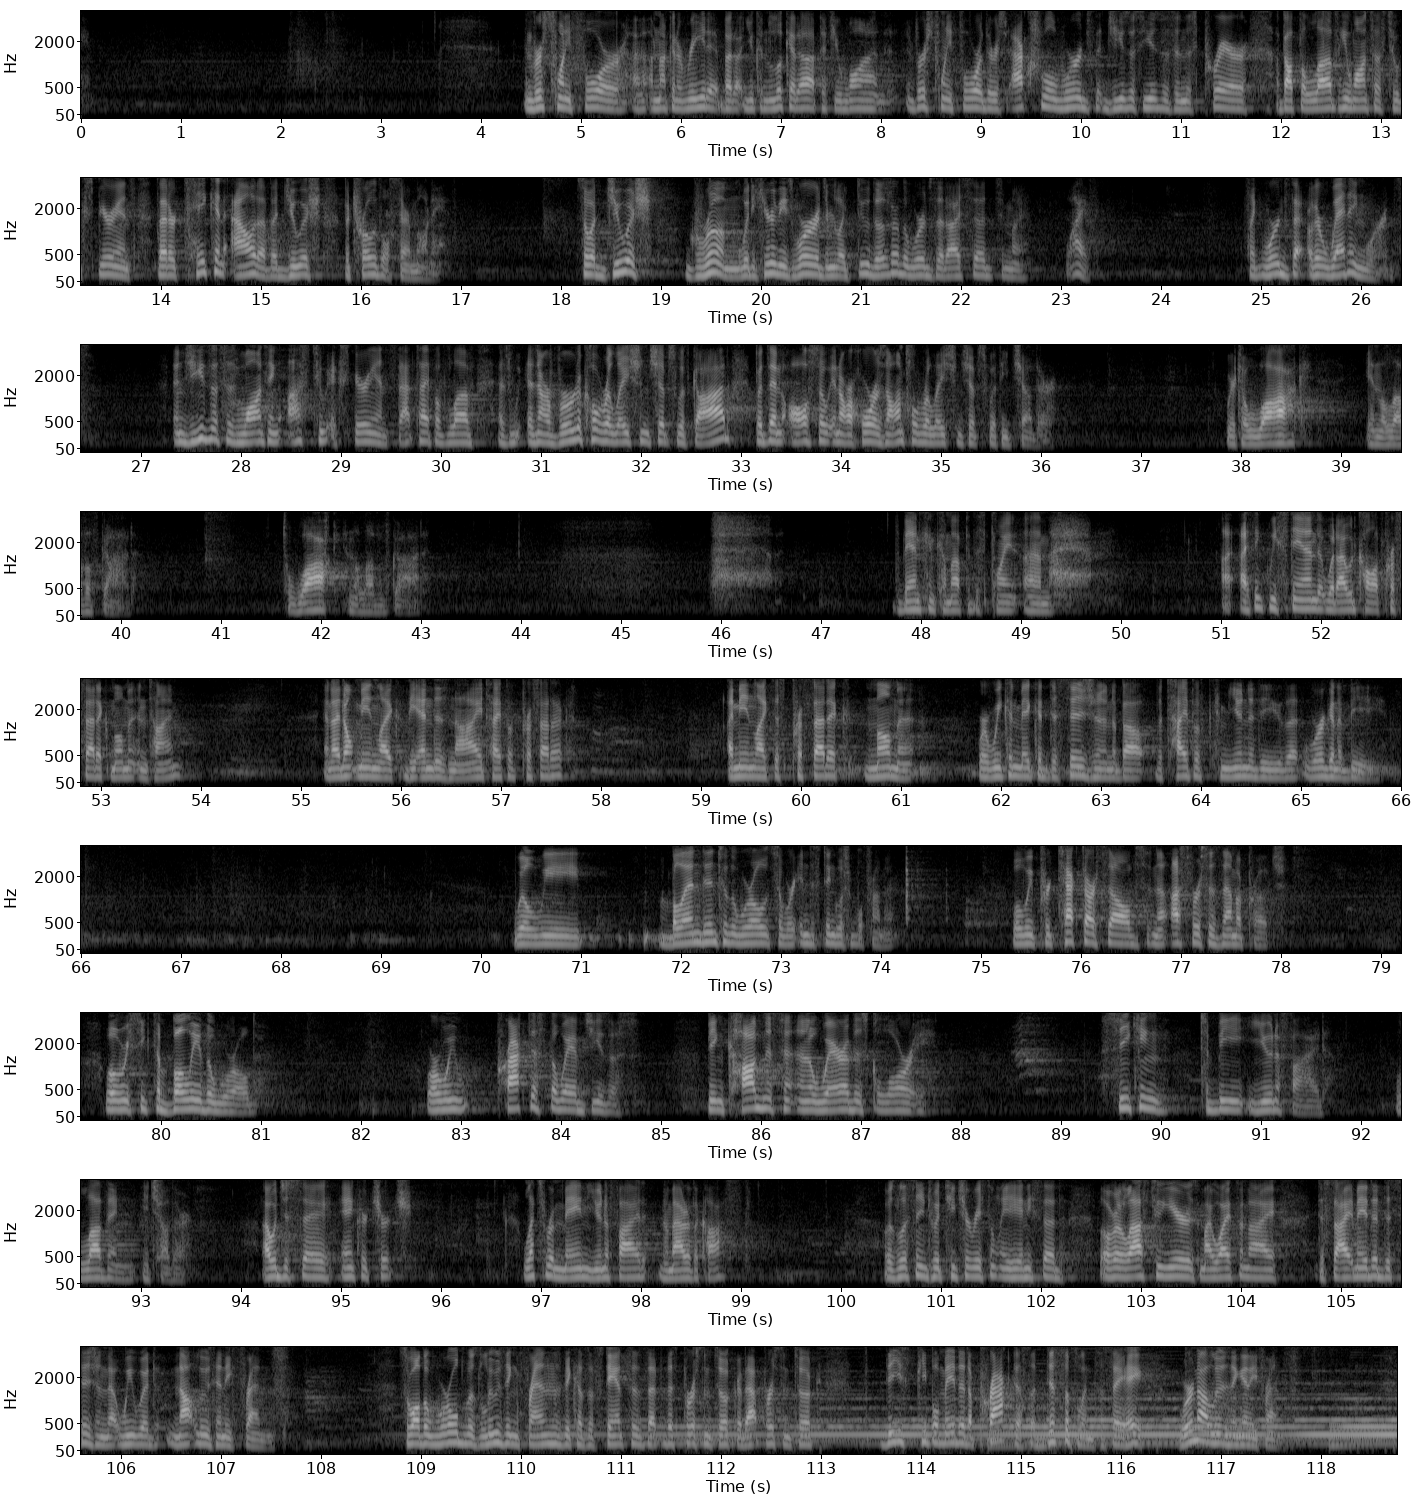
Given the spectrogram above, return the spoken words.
In verse 24, I'm not going to read it, but you can look it up if you want. In verse 24, there's actual words that Jesus uses in this prayer about the love he wants us to experience that are taken out of a Jewish betrothal ceremony. So a Jewish groom would hear these words and be like, dude, those are the words that I said to my wife. It's like words that are their wedding words. And Jesus is wanting us to experience that type of love as we, in our vertical relationships with God, but then also in our horizontal relationships with each other. We're to walk in the love of God. To walk in the love of God. The band can come up at this point. Um, I, I think we stand at what I would call a prophetic moment in time. And I don't mean like the end is nigh type of prophetic. I mean like this prophetic moment where we can make a decision about the type of community that we're going to be. Will we blend into the world so we're indistinguishable from it? Will we protect ourselves in an us versus them approach? Will we seek to bully the world? Or we practice the way of Jesus? Being cognizant and aware of his glory, seeking to be unified, loving each other. I would just say, Anchor Church, let's remain unified no matter the cost. I was listening to a teacher recently, and he said, over the last two years, my wife and I decided, made a decision that we would not lose any friends. So while the world was losing friends because of stances that this person took or that person took, these people made it a practice, a discipline to say, hey, we're not losing any friends.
